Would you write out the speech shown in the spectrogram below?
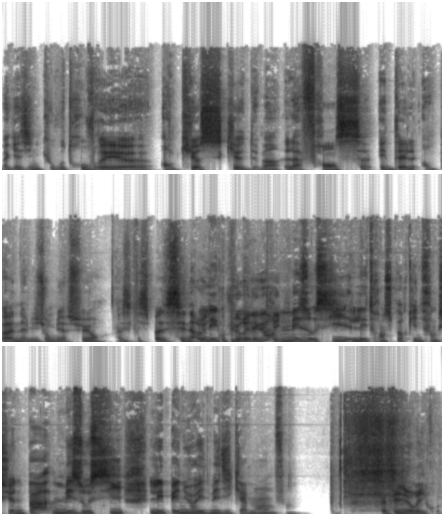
magazine que vous trouverez euh, en kiosque demain. La France est-elle en panne? Allusion bien sûr à ce qui se passe, scénario les de coupure coupures, électrique. mais aussi les transports qui ne fonctionnent pas, mais aussi les pénuries de médicaments. Enfin, La pénurie, quoi.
